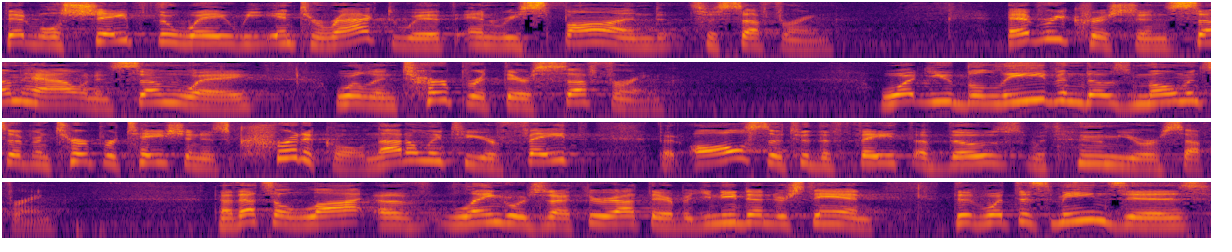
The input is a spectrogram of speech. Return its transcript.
that will shape the way we interact with and respond to suffering. Every Christian, somehow and in some way, will interpret their suffering. What you believe in those moments of interpretation is critical, not only to your faith, but also to the faith of those with whom you are suffering. Now, that's a lot of language that I threw out there, but you need to understand that what this means is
